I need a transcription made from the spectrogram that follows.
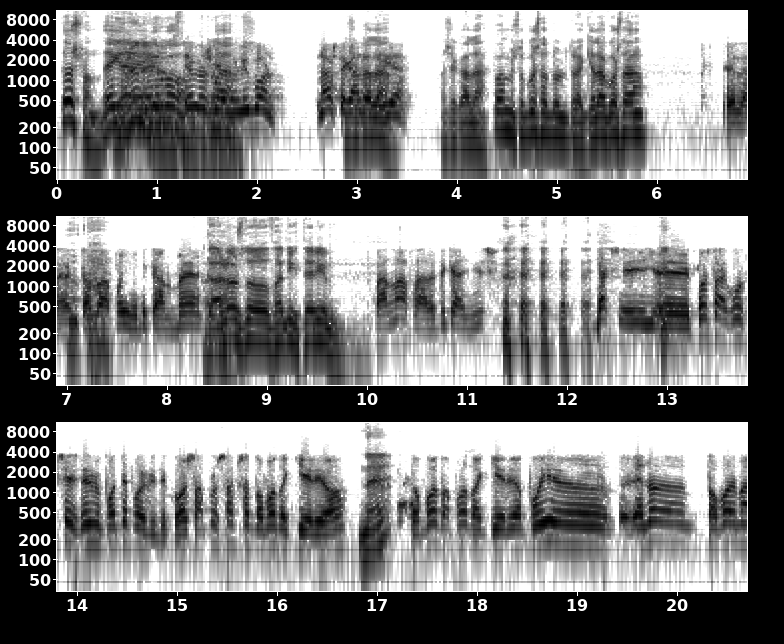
τέλος πάντων. Έγινε Για μένα είναι Γιώργο. αστραλική. Τέλος Γεια. πάντων, λοιπόν, να είστε Να σε καλά, καλά. παιδιά. Να σε καλά. Πάμε στον Κώστα από το Λουτράκι. Έλα Κώστα. Έλα, καλό απόγευμα, τι κάνουμε. Καλώς το Φατίχ Τερίμ. Πανάθα, ρε, τι κάνεις. Εντάξει, ε, Κώστα, εγώ ξέρεις, δεν είμαι ποτέ πολιτικός. Απλώς άκουσα τον πρώτο κύριο. Ναι. Τον πρώτο πρώτο κύριο που ε, ενώ το βόημα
